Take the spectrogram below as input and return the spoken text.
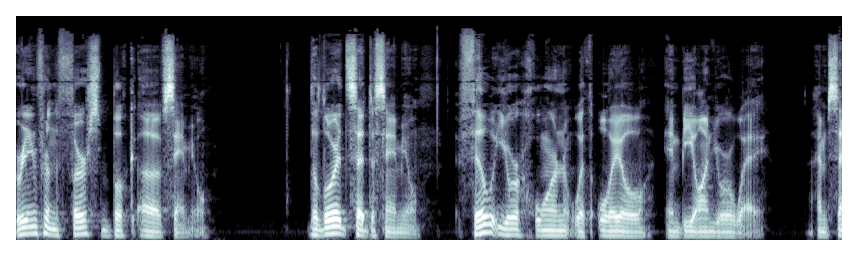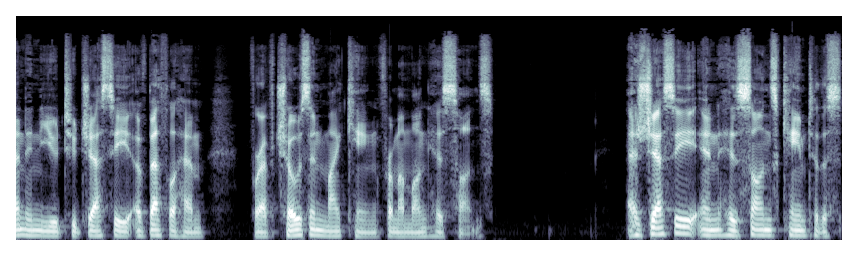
reading from the first book of Samuel. The Lord said to Samuel, Fill your horn with oil and be on your way. I'm sending you to Jesse of Bethlehem, for I've chosen my king from among his sons. As Jesse and his sons came to the,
